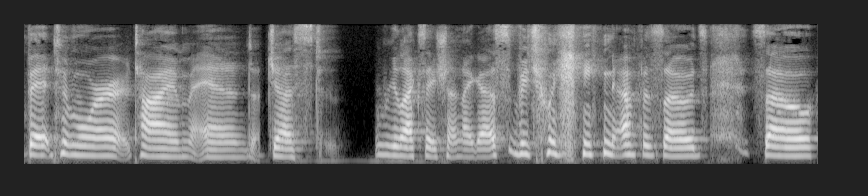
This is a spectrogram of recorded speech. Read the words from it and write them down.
bit more time and just relaxation, I guess, between episodes. So,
